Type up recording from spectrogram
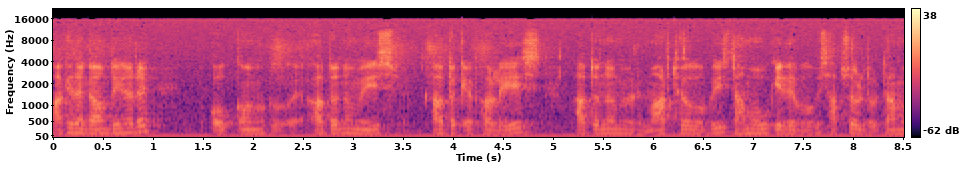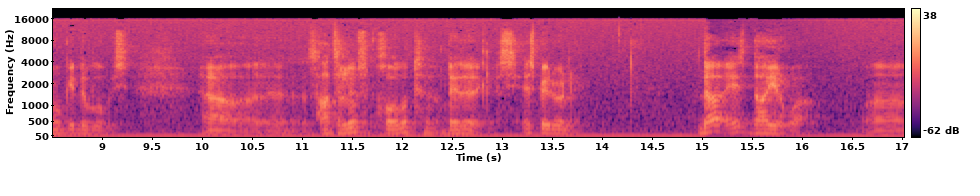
აქედან გამომდინარე ავტონომიის ავტოკეფალიის ავტონომიური მართლობის დამოუკიდებლობის აბსოლუტური დამოუკიდებლობის აძლევს მხოლოდ დედა ეკლესია. ეს პირველი. და ეს დაირღვა. აა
